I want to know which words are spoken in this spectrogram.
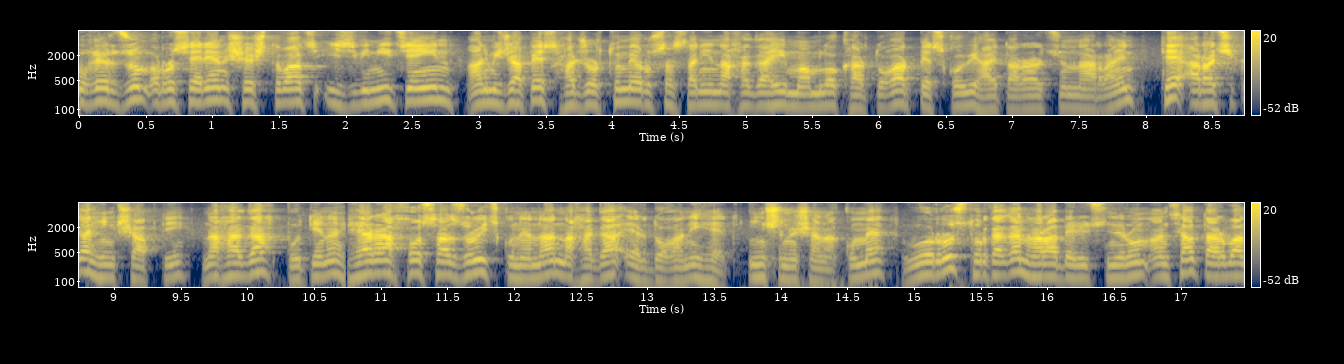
ուղերձում ռուսերեն շեշտված իզվինիցիային անմիջապես հաջորդում է Ռուսաստանի նախագահի մամլոք հարտուղար Պեսկովի հայտարարությունն առայն, թե առաջիկա 5 շաբթի նախագահ Պուտինը հերախոսազրույց կունենա նախագահ Էրդողանի հետ, ինչը նշանակում է, որ ռուս-թուրքական հարաբերություններում անցյալ տարվա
